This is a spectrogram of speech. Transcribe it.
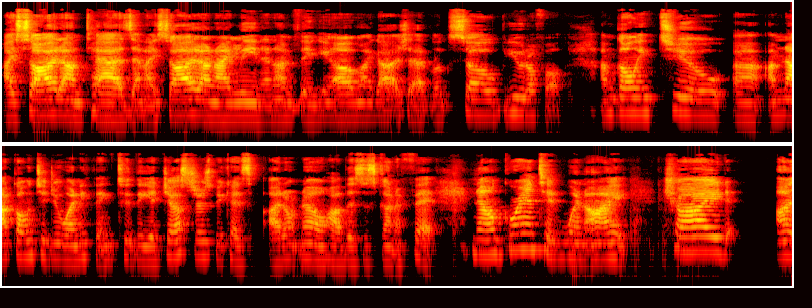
I saw it on Taz and I saw it on Eileen and I'm thinking, oh my gosh, that looks so beautiful. I'm going to, uh, I'm not going to do anything to the adjusters because I don't know how this is going to fit. Now, granted, when I tried uh,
